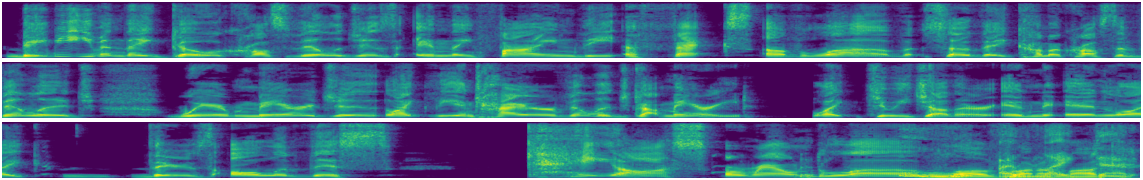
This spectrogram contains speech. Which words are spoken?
maybe even they go across villages and they find the effects of love. So they come across a village where marriages like the entire village got married like to each other and and like there's all of this chaos around love. Ooh, Love I run like amok. that.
